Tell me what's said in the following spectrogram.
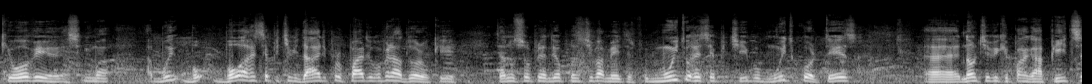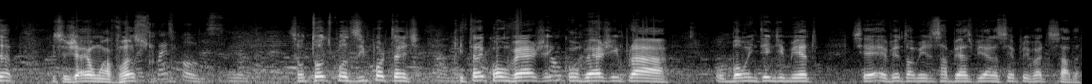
que houve assim, uma boa receptividade por parte do governador, o que até nos surpreendeu positivamente. Ele foi muito receptivo, muito cortês, é, não tive que pagar pizza, isso já é um avanço. Mas quais pontos? São todos pontos importantes, que convergem, convergem para o bom entendimento se eventualmente essa BES vier a ser privatizada.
